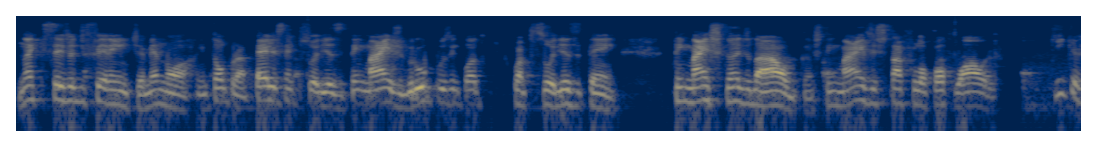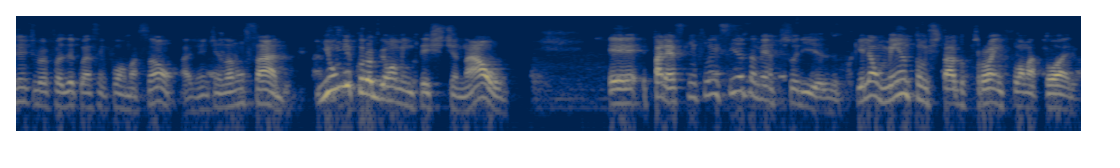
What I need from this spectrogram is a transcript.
Não é que seja diferente, é menor. Então, a pele sem psoríase tem mais grupos, enquanto com a psoríase tem. Tem mais Candida albicans, tem mais Staphylococcus aureus. O que, que a gente vai fazer com essa informação? A gente ainda não sabe. E o microbioma intestinal, é, parece que influencia também a psoríase, porque ele aumenta um estado pró-inflamatório,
